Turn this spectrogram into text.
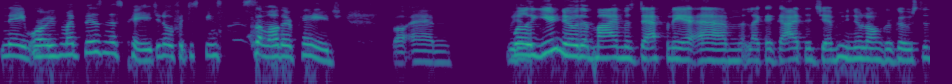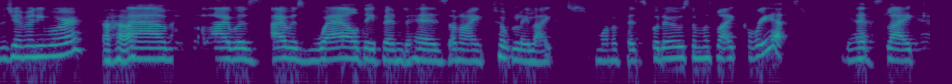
name or even my business page. You know, if it just been some other page. But um, we well, didn't- you know that mine was definitely um like a guy at the gym who no longer goes to the gym anymore. uh-huh. Um, but I was I was well deep into his, and I totally liked one of his photos, and was like, great. yeah. It's like Yeah.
